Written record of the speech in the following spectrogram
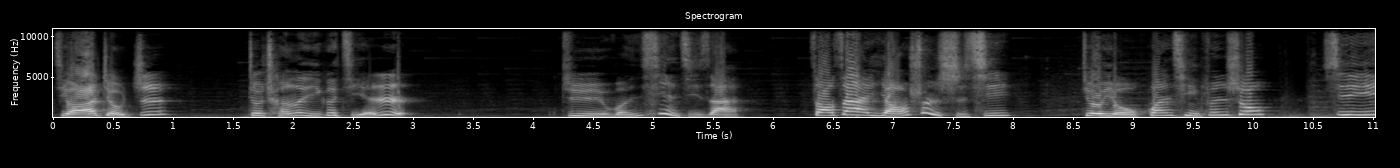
久而久之，就成了一个节日。据文献记载，早在尧舜时期，就有欢庆丰收、喜迎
